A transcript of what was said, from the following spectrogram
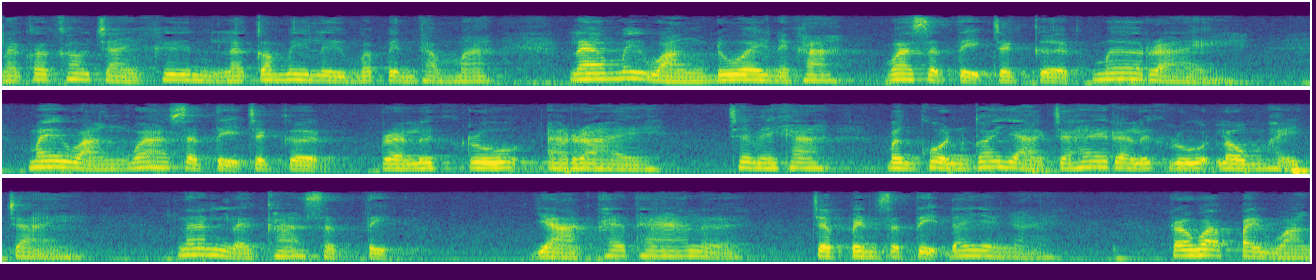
แล้วก็เข้าใจขึ้น แล้วก็ไม่ลืมว่าเป็นธรรมะ แล้วไม่หวังด้วยนะคะ ว่าสติจะเกิดเมื่อไหร่ ไม่หวังว่าสติจะเกิดระลึกรู้อะไร ใช่ไหมคะ บางคนก็อยากจะให้ระลึกรู้ลมหายใจ นั่นแหละคะสติ อยากแท้ๆเลย จะเป็นสติได้ยังไง เพราะว่าไปหวัง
